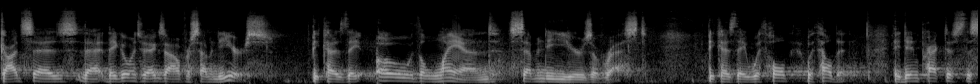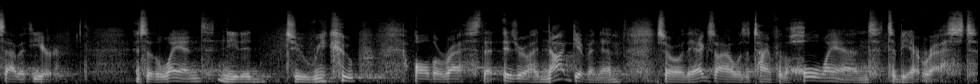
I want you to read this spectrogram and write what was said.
God says that they go into exile for 70 years because they owe the land 70 years of rest because they withhold, withheld it. They didn't practice the Sabbath year. And so the land needed to recoup all the rest that Israel had not given them. So the exile was a time for the whole land to be at rest.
